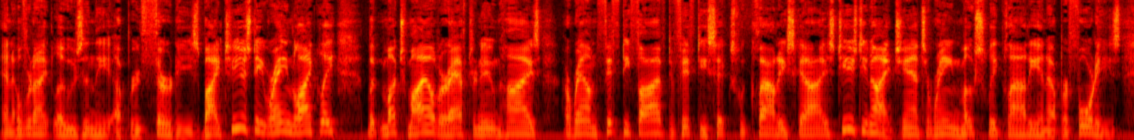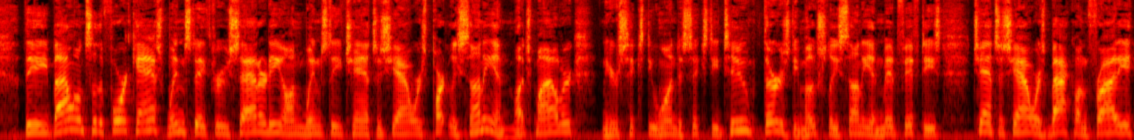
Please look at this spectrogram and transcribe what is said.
and overnight lows in the upper 30s. By Tuesday, rain likely, but much milder afternoon highs around 55 to 56 with cloudy skies. Tuesday night, chance of rain mostly cloudy in upper 40s. The balance of the forecast Wednesday through Saturday. On Wednesday, chance of showers, partly sunny and much milder, near 61 to 62. Thursday, mostly sunny and mid 50s. Chance of showers back on Friday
